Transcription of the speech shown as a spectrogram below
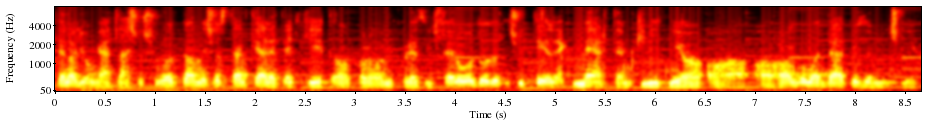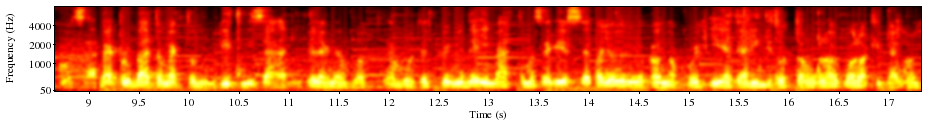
de nagyon gátlásos voltam, és aztán kellett egy-két alkalom, amikor ez így feloldódott, és úgy tényleg mertem kinyitni kinyitni a, a, a hangomat, de hát közben nincs még hozzá. Megpróbáltam megtanulni ritmizálni, tényleg nem volt, nem volt egy könnyű, de imádtam az egészet. Nagyon örülök annak, hogy ilyet elindítottam valakiben, hogy,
